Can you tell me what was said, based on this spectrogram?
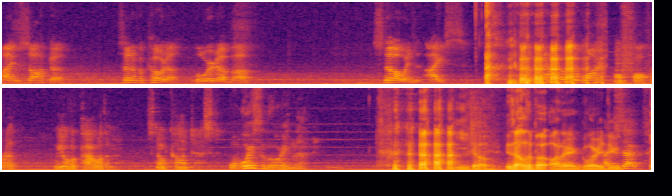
I am Sokka, son of Hakoda, lord of, uh, snow and ice. Half of Don't fall for it. We overpower them. It's no contest. Well, where's the glory in that? Ego. He's all about honor and glory, dude. Accept.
